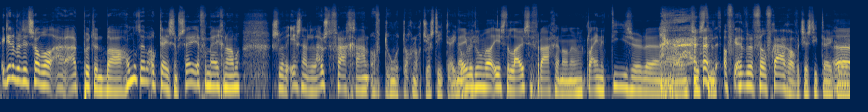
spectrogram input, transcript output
Ik denk dat we dit zo wel uitputtend behandeld hebben. Ook TSMC even meegenomen. Zullen we eerst naar de luistervraag gaan? Of doen we toch nog Just Eat Nee, we doen wel eerst de luistervraag en dan een kleine teaser naar Just Eat. of hebben we veel vragen over Just Eat Uh,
